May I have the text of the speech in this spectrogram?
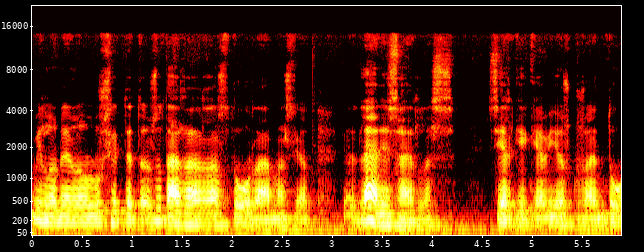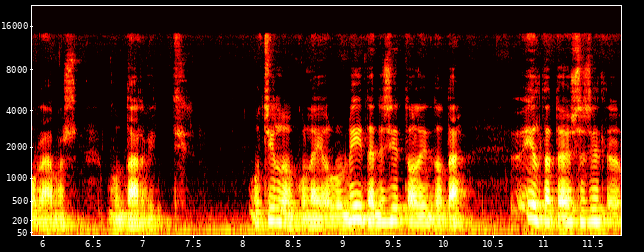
milloin en ollut sitten sotasairaalassa tuuraamassa, jo, lääninsairaalassa. Sielläkin kävi joskus aina tuuraamassa, kun tarvittiin. Mutta silloin kun ei ollut niitä, niin sitten olin tuota, iltatöissä sitten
